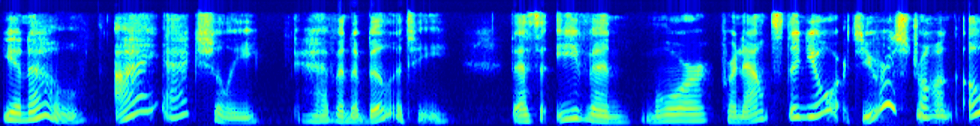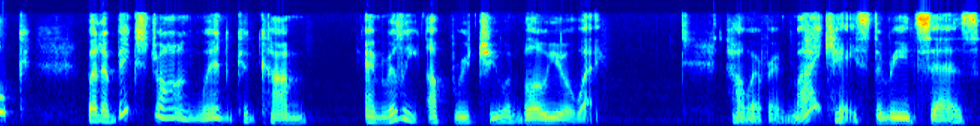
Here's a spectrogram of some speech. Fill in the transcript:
You know, I actually have an ability that's even more pronounced than yours. You're a strong oak, but a big, strong wind could come and really uproot you and blow you away. However, in my case, the reed says,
